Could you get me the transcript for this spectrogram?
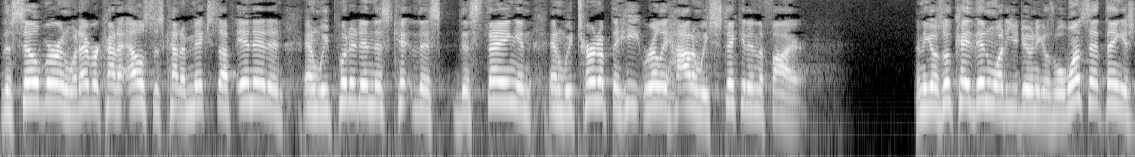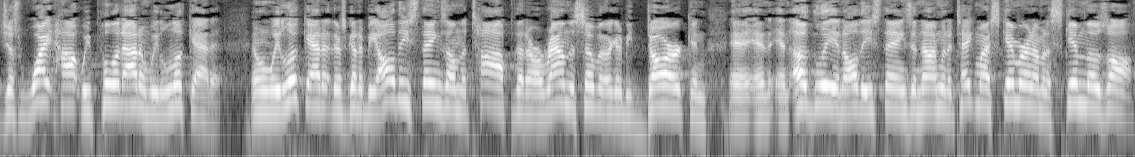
the silver and whatever kind of else is kind of mixed up in it, and, and we put it in this, this, this thing, and, and we turn up the heat really hot, and we stick it in the fire. And he goes, Okay, then what do you do? And he goes, Well, once that thing is just white hot, we pull it out and we look at it. And when we look at it, there's going to be all these things on the top that are around the silver. They're going to be dark and, and, and ugly and all these things. And now I'm going to take my skimmer and I'm going to skim those off.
